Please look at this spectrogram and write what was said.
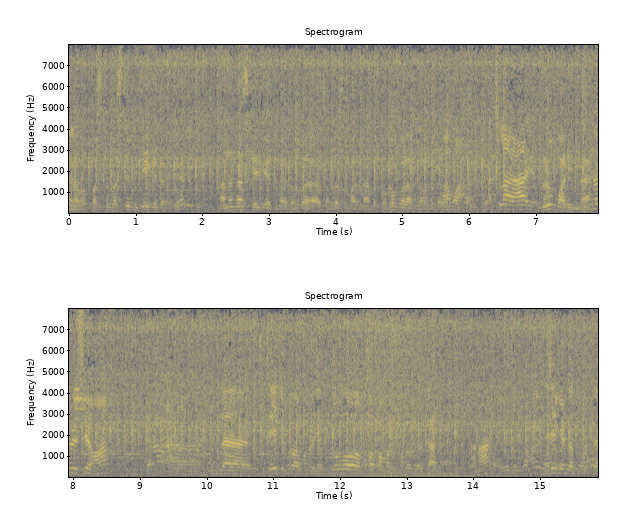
ஏன்னா ஃபஸ்ட்டு ஃபஸ்ட்டு விஜய் கெட்டப்புக்கு அண்ணன் தான் ஸ்டேஜ் ஏற்றினார் ரொம்ப சந்தோஷமாக இருந்தேன். அந்த கொக்கோ கோலா ஆக்சுவலாக குரூப் ஆடியிருந்தேன். இன்னொரு விஷயம். இந்த ஸ்டேஜ் ப்ரோக்ராம் பண்ணுற எவ்வளவோ பர்ஃபார்மன்ஸ் பண்ணுறவங்க இருக்காங்க. ஆனால் விஜய் கேட்ட போட்டு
